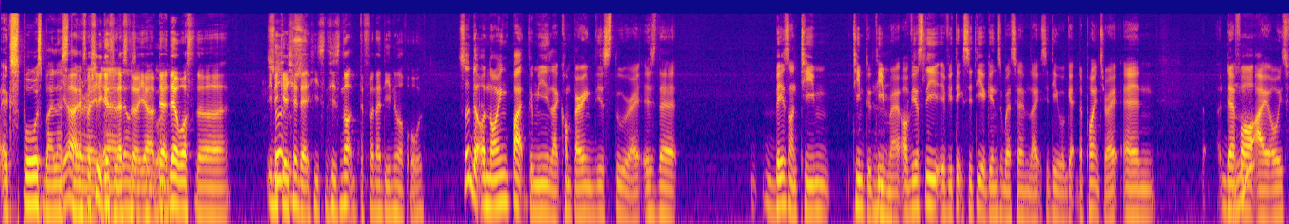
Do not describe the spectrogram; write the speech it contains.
got exposed by Leicester, yeah, especially right? against yeah, that was Leicester. a Yeah, big that that was the So- indication that he's he's not the Fernandinho of old. So the annoying part to me, like comparing these two, right, is that based on team team to team, Mm. right? Obviously, if you take City against West Ham, like City will get the points, right? And therefore, Mm. I always,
